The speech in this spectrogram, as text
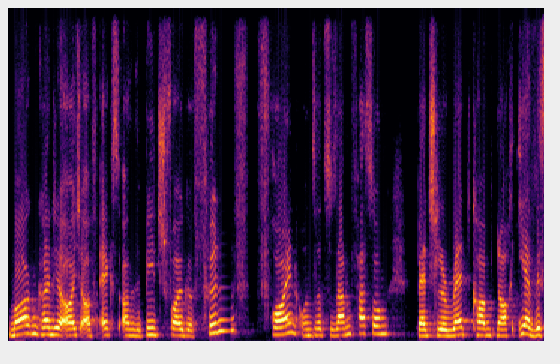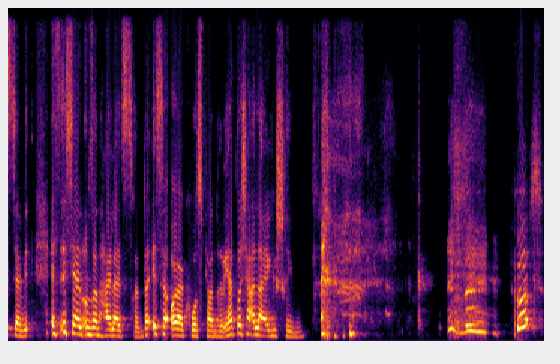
Morgen könnt ihr euch auf Ex on the Beach Folge 5 freuen, unsere Zusammenfassung. Bachelorette kommt noch. Ihr wisst ja, es ist ja in unseren Highlights drin. Da ist ja euer Kursplan drin. Ihr habt euch ja alle eingeschrieben. Gut,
